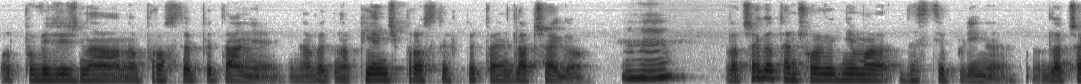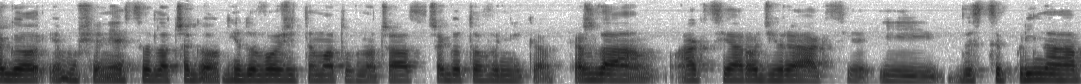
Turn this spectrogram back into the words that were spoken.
odpowiedzieć na, na proste pytanie, nawet na pięć prostych pytań, dlaczego. Mhm. Dlaczego ten człowiek nie ma dyscypliny? Dlaczego jemu się nie chce? Dlaczego nie dowozi tematów na czas? Z czego to wynika? Każda akcja rodzi reakcję i dyscyplina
